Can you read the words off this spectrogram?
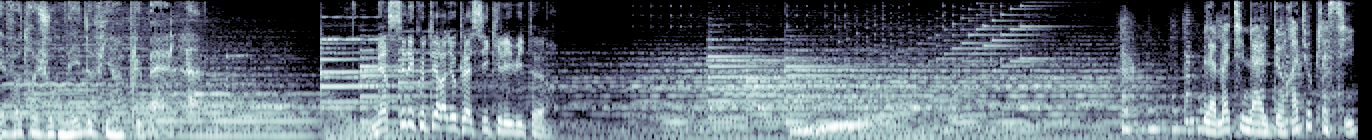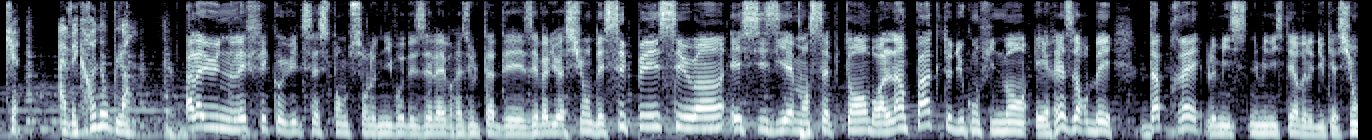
et votre journée devient plus belle. Merci d'écouter Radio Classique, il est 8 heures. La matinale de Radio Classique avec Renaud Blanc. À la une, l'effet Covid s'estompe sur le niveau des élèves. Résultat des évaluations des CP, CE1 et 6e en septembre. L'impact du confinement est résorbé d'après le ministère de l'Éducation.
